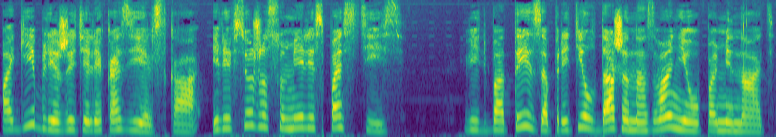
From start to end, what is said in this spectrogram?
Погибли жители Козельска или все же сумели спастись? Ведь Батый запретил даже название упоминать,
